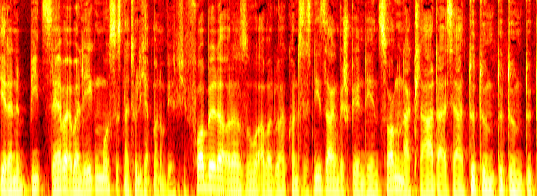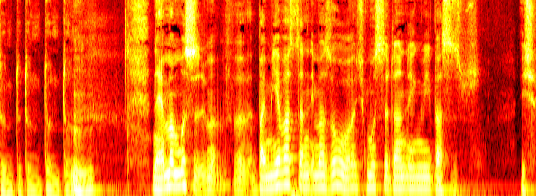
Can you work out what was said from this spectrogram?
dir deine Beats selber überlegen musstest. Natürlich hat man irgendwelche Vorbilder oder so, aber du konntest jetzt nie sagen, wir spielen den Song. Na klar, da ist ja dudun, dudun, dudun, dudun. Naja, man muss, bei mir war es dann immer so, ich musste dann irgendwie was, ich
